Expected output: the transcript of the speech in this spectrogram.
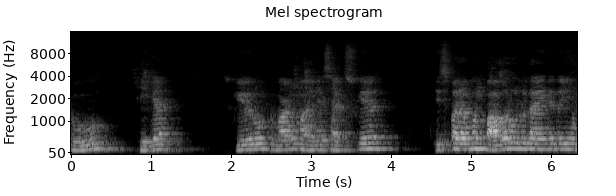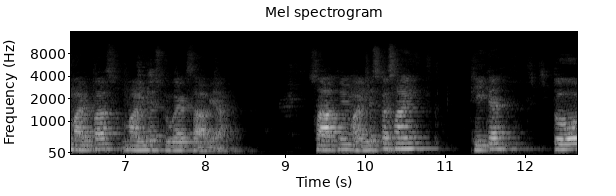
two ठीक है? Square root one minus x square इस पर अब हम पावर रूल लगाएँगे तो ये हमारे पास माइनस टू एक्स आ गया। साथ में माइनस का साइन ठीक है? तो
